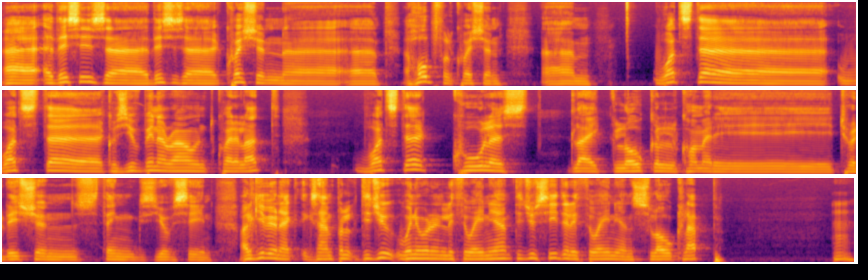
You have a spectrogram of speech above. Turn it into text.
uh, uh, this is uh, this is a question, uh, uh, a hopeful question. Um, what's the what's the because you've been around quite a lot. What's the coolest like local comedy traditions things you've seen? I'll give you an example. Did you when you were in Lithuania? Did you see the Lithuanian slow clap? Mm.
